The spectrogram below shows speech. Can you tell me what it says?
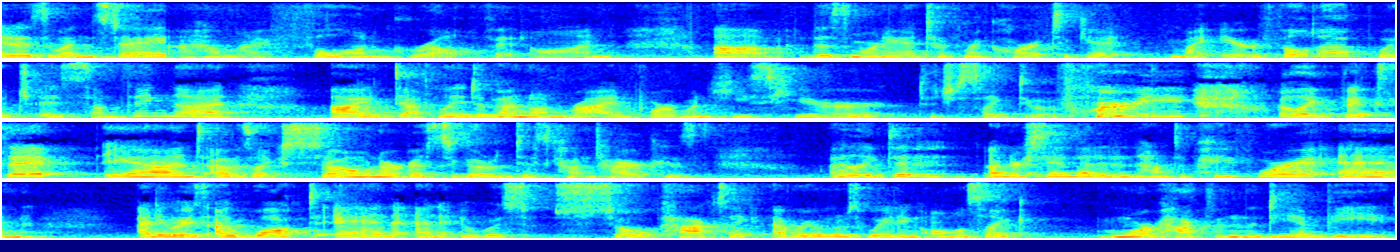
It is Wednesday. I have my full-on grill outfit on. Um, this morning I took my car to get my air filled up, which is something that I definitely depend on Ryan for when he's here to just like do it for me or like fix it. And I was like so nervous to go to Discount Tire because I like didn't understand that I didn't have to pay for it. And anyways, I walked in and it was so packed. Like everyone was waiting almost like more packed than the DMV.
